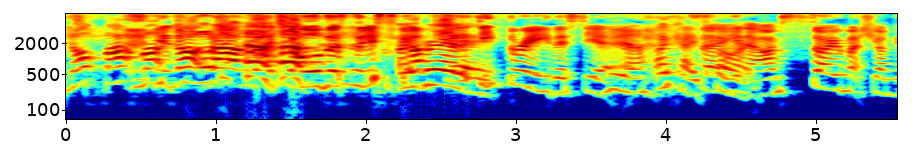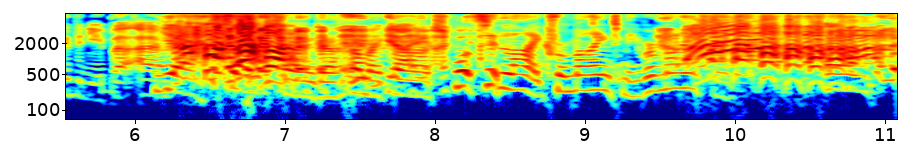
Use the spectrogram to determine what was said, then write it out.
Not that much. You're not that much older, Suzi. Oh, I'm really? 33 this year. Yeah. Okay, so, you fine. know, I'm so much younger than you, but um, Yeah, so much younger. Oh my Yeah, god, yeah. what's it like? Remind me, remind me. um,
